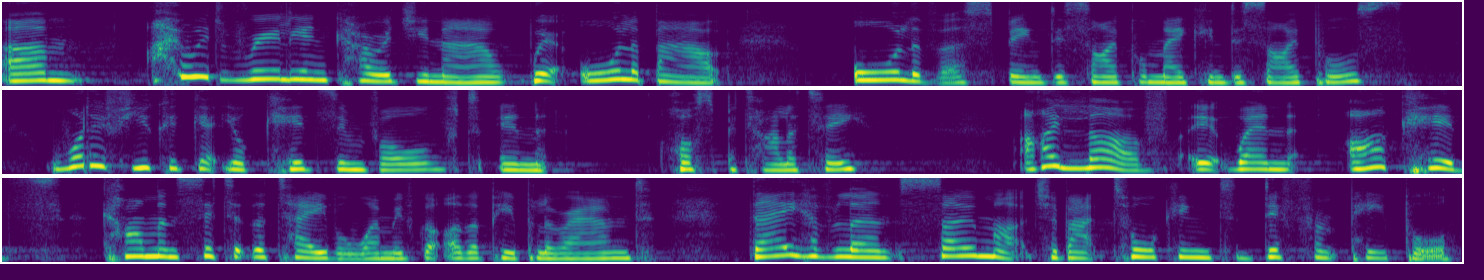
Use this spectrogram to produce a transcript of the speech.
Um, I would really encourage you now, we're all about all of us being disciple making disciples. What if you could get your kids involved in hospitality? I love it when our kids come and sit at the table when we've got other people around. They have learned so much about talking to different people,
